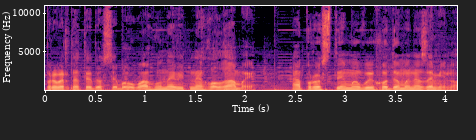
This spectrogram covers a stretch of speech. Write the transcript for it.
привертати до себе увагу навіть не голами, а простими виходами на заміну.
